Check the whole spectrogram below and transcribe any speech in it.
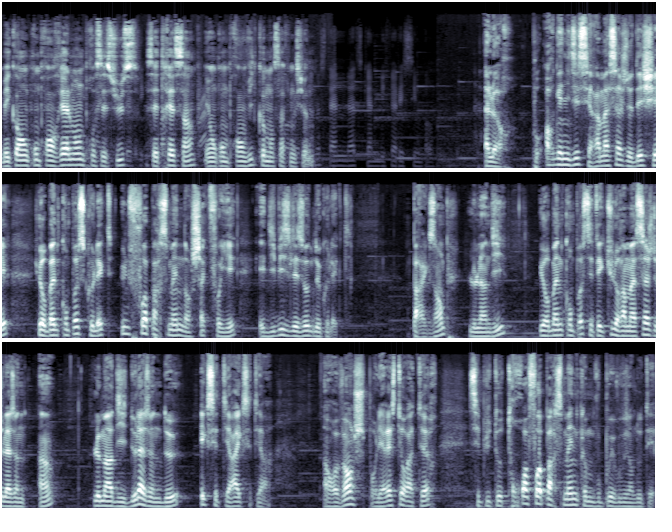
Mais quand on comprend réellement le processus, c'est très simple et on comprend vite comment ça fonctionne. Alors, pour organiser ces ramassages de déchets, Urban Compost collecte une fois par semaine dans chaque foyer et divise les zones de collecte. Par exemple, le lundi, Urban Compost effectue le ramassage de la zone 1, le mardi de la zone 2, etc. etc. En revanche, pour les restaurateurs, c'est plutôt trois fois par semaine comme vous pouvez vous en douter.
